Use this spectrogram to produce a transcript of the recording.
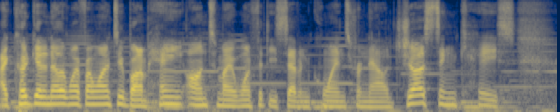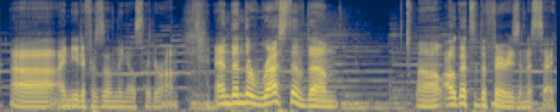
I could get another one if I wanted to, but I'm hanging on to my 157 coins for now, just in case uh, I need it for something else later on. And then the rest of them, uh, I'll get to the fairies in a sec.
